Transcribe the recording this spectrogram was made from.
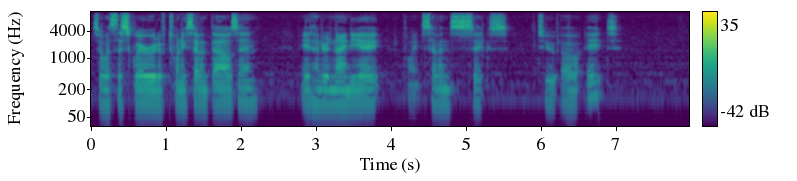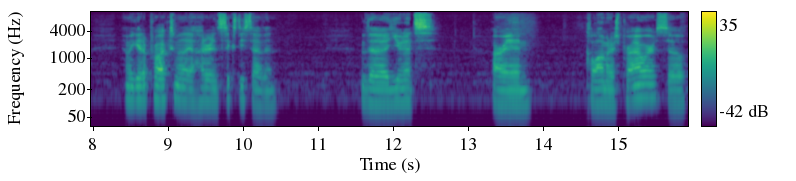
So what's the square root of 27,898.76208? And we get approximately 167 the units are in kilometers per hour, so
